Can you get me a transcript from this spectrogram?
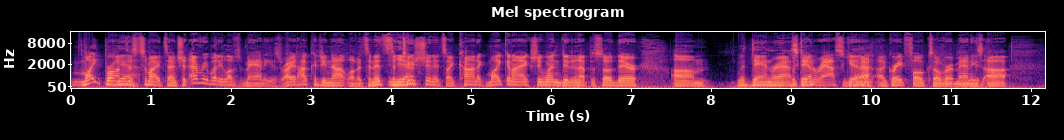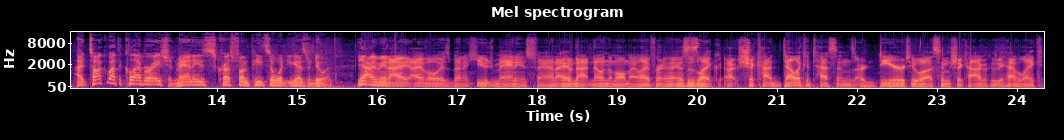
Mike brought Yeah. this to my attention. Everybody loves Manny's, right? How could you not love it? It's an institution. It's iconic. Mike and I actually went and did an episode there um, with Dan Raskin. with Dan Raskin, Yeah. uh, great folks over at Manny's. Uh, I talk about the collaboration, Manny's Crust Fund Pizza. What you guys are doing? Yeah, I mean, I, I've always been a huge Manny's fan. I have not known them all my life or anything. This is like uh, Chicago delicatessens are dear to us in Chicago because we have like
